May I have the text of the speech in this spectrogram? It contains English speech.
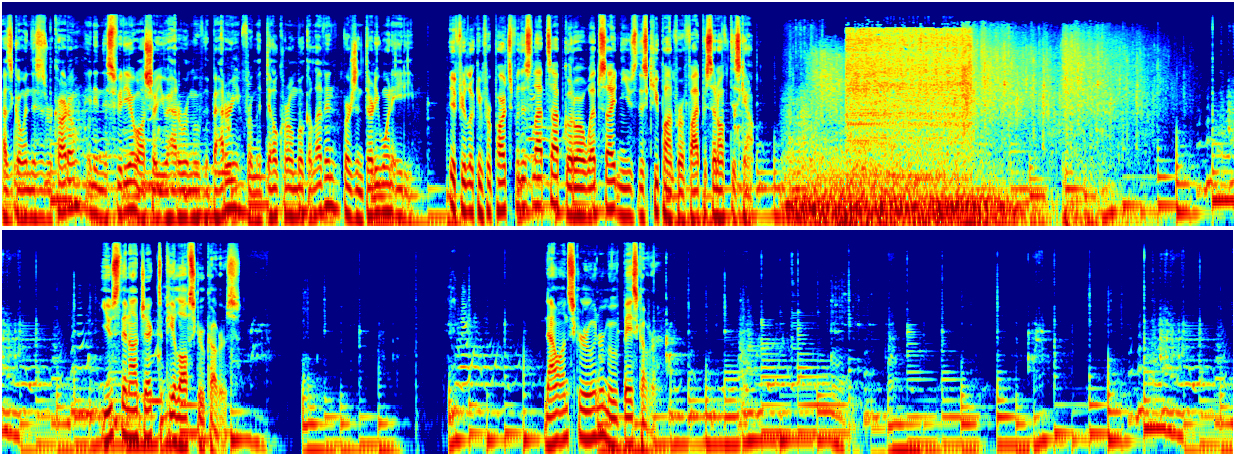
How's it going? This is Ricardo, and in this video I'll show you how to remove the battery from a Dell Chromebook 11 version 3180. If you're looking for parts for this laptop, go to our website and use this coupon for a 5% off discount. Use thin object to peel off screw covers. Now unscrew and remove base cover.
